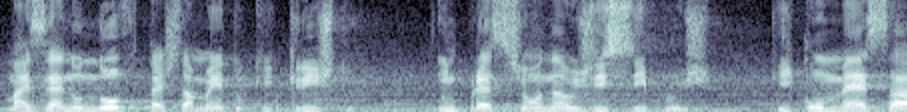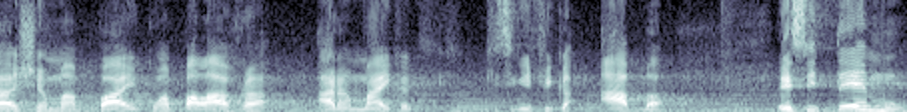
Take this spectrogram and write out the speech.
Mas é no Novo Testamento que Cristo impressiona os discípulos e começa a chamar pai com a palavra aramaica que significa aba. Esse termo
